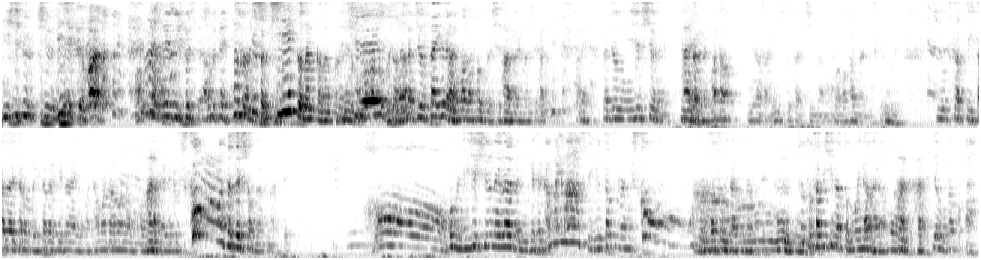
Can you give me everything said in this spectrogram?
29で29はい。危ない。デビューして危ない。なんか19ししれっとなんかなんかねしれっとなんか10歳ぐらいごまかそうとしてしまいましたから、ね、ちょうど20周年って言ったらね、また皆さんいい人たちなのかわかんないんですけどね、気を使っていただいたのかいただけないのかたまたまなのかわかんないけど、スコーンとセッションなくなって。は僕20周年ライブに向けて頑張りますって言った途端にスコーンとお誘いなくなってうんうんちょっと寂しいなと思いながらも、はいはい。でもなんかあ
